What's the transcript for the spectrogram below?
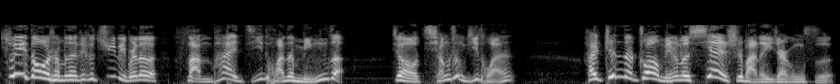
最逗什么呢？这个剧里边的反派集团的名字叫强盛集团，还真的撞名了现实版的一家公司，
